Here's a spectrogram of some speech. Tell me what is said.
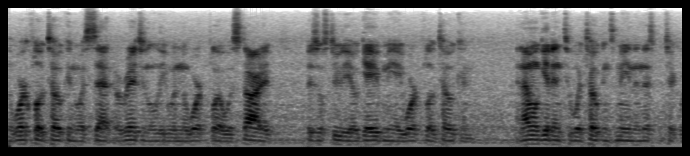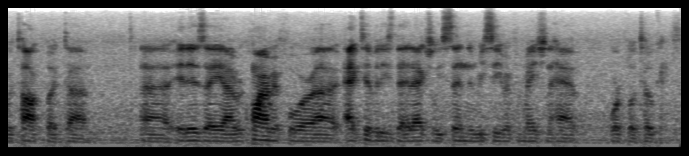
the workflow token was set originally when the workflow was started. Visual Studio gave me a workflow token. And I won't get into what tokens mean in this particular talk, but uh, uh, it is a uh, requirement for uh, activities that actually send and receive information to have workflow tokens.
